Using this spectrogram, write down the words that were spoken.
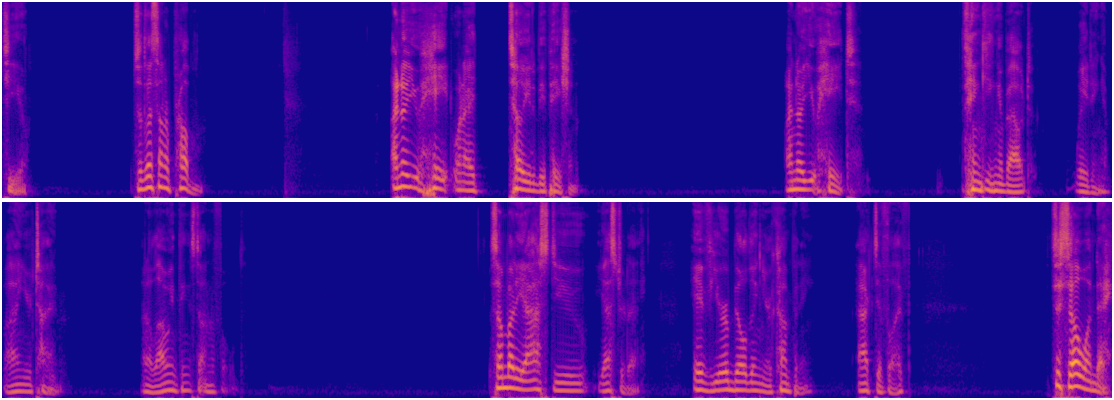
to you. So that's not a problem. I know you hate when I tell you to be patient. I know you hate thinking about waiting and buying your time and allowing things to unfold. Somebody asked you yesterday if you're building your company, Active Life, to sell one day,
